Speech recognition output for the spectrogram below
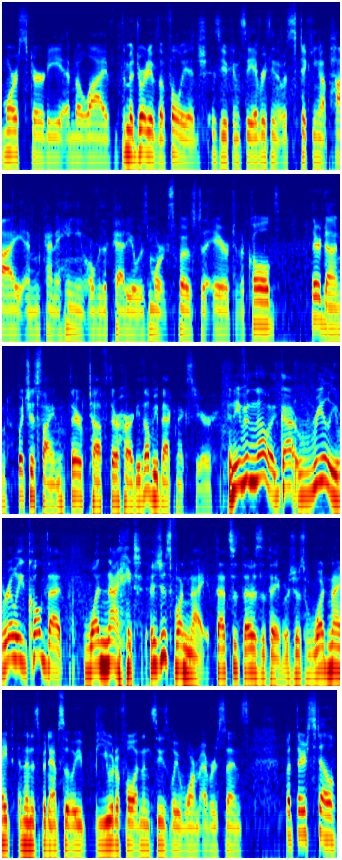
more sturdy, and alive. The majority of the foliage, as you can see, everything that was sticking up high and kind of hanging over the patio was more exposed to the air, to the cold. They're done, which is fine. They're tough, they're hardy, they'll be back next year. And even though it got really, really cold that one night, it was just one night. That's that was the thing. It was just one night, and then it's been absolutely beautiful and unseasonably warm ever since but they're still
